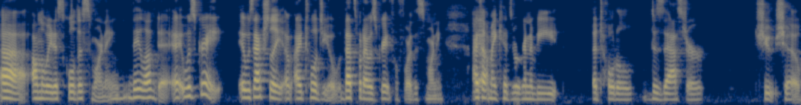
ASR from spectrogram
uh on the way to school this morning they loved it it was great it was actually i told you that's what i was grateful for this morning i Yeah. thought my kids were going to be a total disaster shoot show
